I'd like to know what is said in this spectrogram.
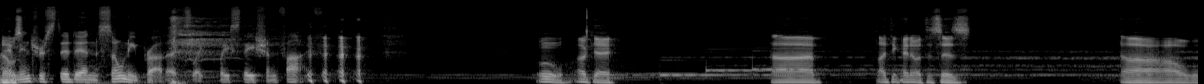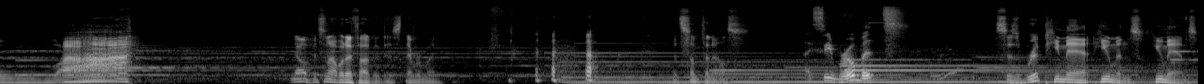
No, I'm it's- interested in Sony products like PlayStation 5. Oh, okay. Uh, I think I know what this is. Uh, ah. Nope, it's not what I thought it is. Never mind. it's something else. I see robots. It says "Rip human humans humans."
